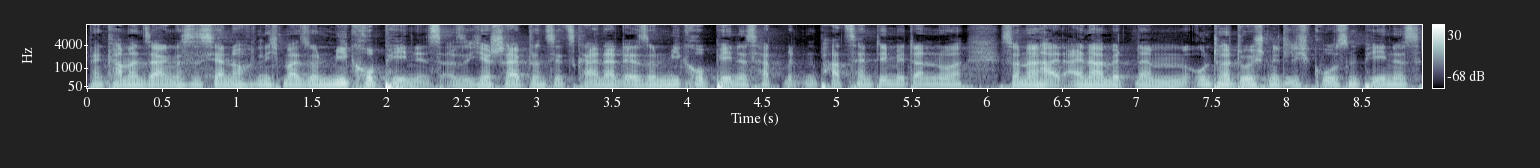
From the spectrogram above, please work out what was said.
dann kann man sagen, das ist ja noch nicht mal so ein Mikropenis. Also hier schreibt uns jetzt keiner, der so einen Mikropenis hat mit ein paar Zentimetern nur, sondern halt einer mit einem unterdurchschnittlich großen Penis,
